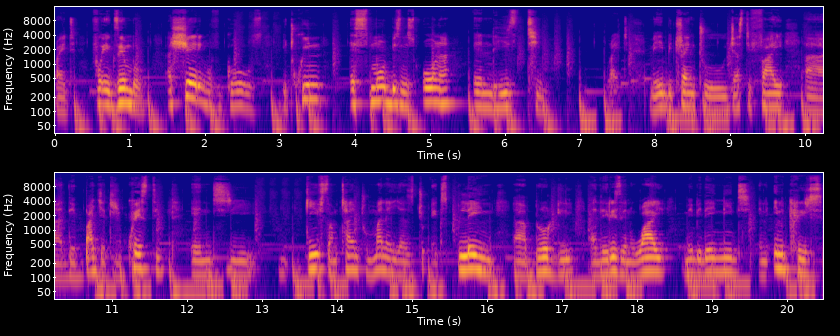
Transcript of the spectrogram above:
right? For example a sharing of goals between a small business owner and his team right? Maybe trying to justify uh, the budget request and give some time to managers to explain uh, broadly uh, the reason why maybe they need an increase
